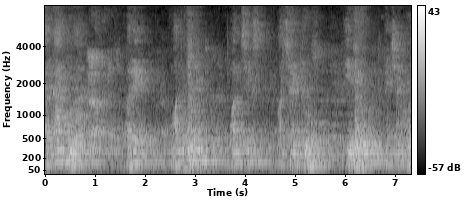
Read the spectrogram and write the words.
सरकार कूड़ा बर one point one six percent pension को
